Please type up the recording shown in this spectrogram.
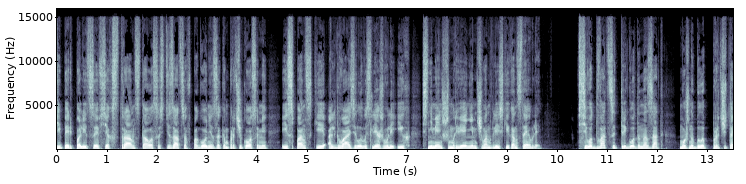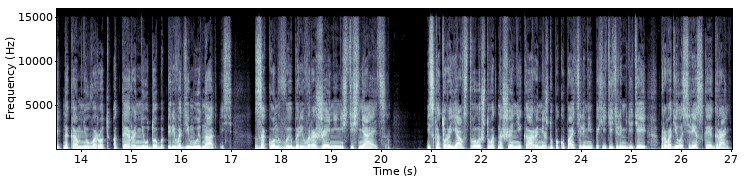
Теперь полиция всех стран стала состязаться в погоне за компрочекосами, и испанские альгвазилы выслеживали их с не меньшим рвением, чем английские констебли. Всего 23 года назад можно было прочитать на камне у ворот Отера неудобно переводимую надпись «Закон в выборе выражений не стесняется», из которой явствовало, что в отношении кары между покупателями и похитителями детей проводилась резкая грань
